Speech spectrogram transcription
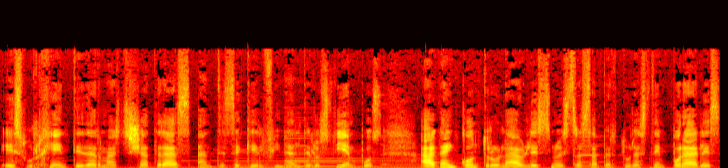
Es urgente dar marcha atrás antes de que el final de los tiempos haga incontrolables nuestras aperturas temporales,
